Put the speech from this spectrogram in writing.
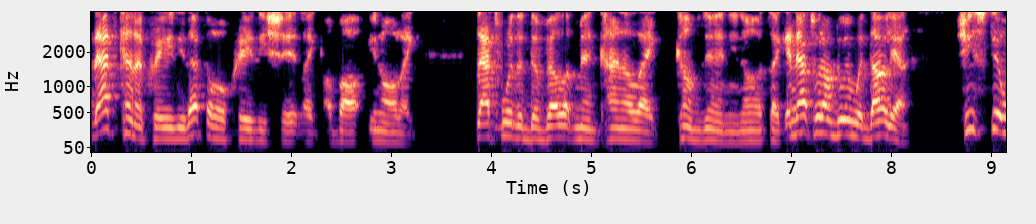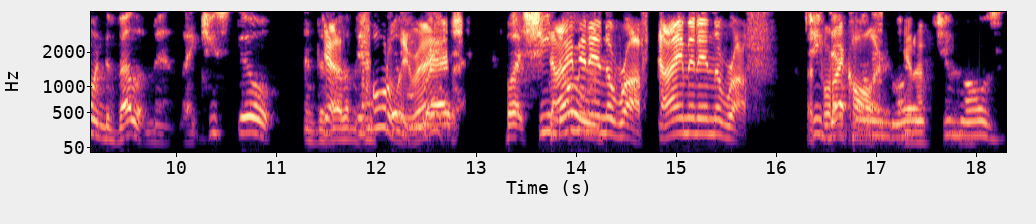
that's kind of crazy. That's a whole crazy shit, like about, you know, like that's where the development kind of like comes in, you know? It's like, and that's what I'm doing with Dahlia. She's still in development. Like she's still development. Yeah, totally, right? but she diamond knows, in the rough, diamond in the rough. That's what I call her. Knows, you know? She knows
